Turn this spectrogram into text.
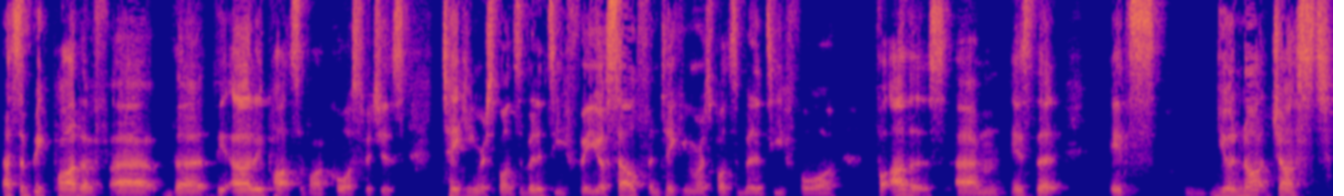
that's a big part of uh, the the early parts of our course which is taking responsibility for yourself and taking responsibility for for others um, is that it's you're not just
